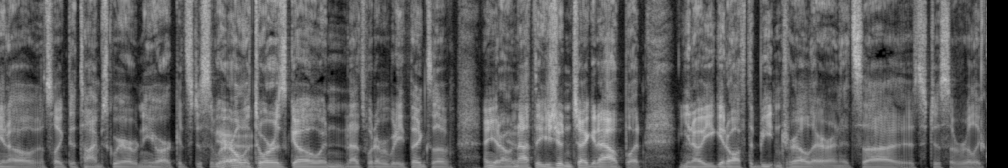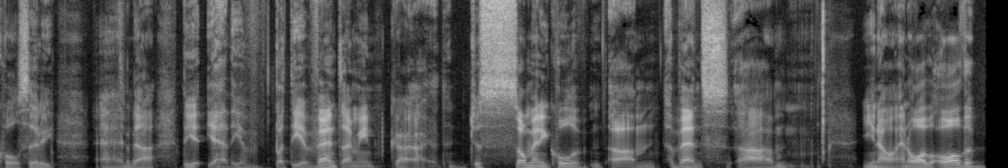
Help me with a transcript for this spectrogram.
you know it's like the Times Square of New York. It's just where yeah. all the tourists go, and that's what everybody thinks of. And you know, yeah. not that you shouldn't check it out, but you know, you get off the beaten trail there, and it's uh, it's just a really cool city and uh, the yeah the but the event I mean God, just so many cool um, events um, you know and all all the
